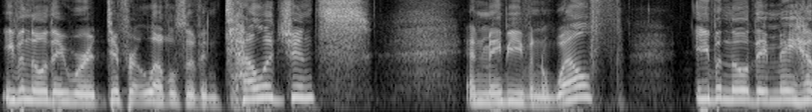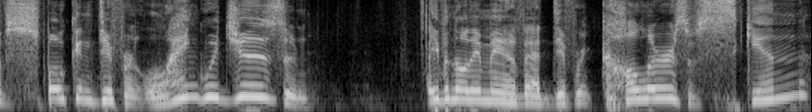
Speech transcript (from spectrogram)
even though they were at different levels of intelligence and maybe even wealth, even though they may have spoken different languages, and even though they may have had different colors of skin,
